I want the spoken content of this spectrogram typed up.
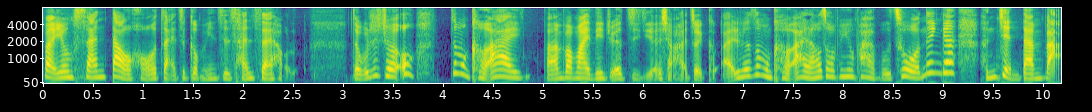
不然用三道猴仔这个名字参赛好了。对，我就觉得哦这么可爱，反正爸妈一定觉得自己的小孩最可爱，就说这么可爱，然后照片又拍得不错，那应该很简单吧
